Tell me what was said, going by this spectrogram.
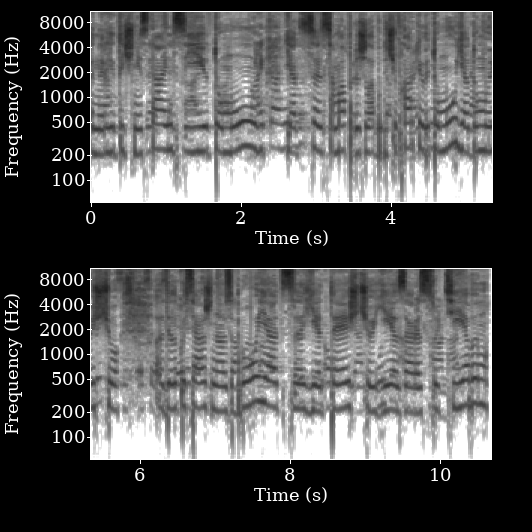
енергетичні станції. Тому я це сама пережила, будучи в Харкові. Тому я думаю, що е, далекосяжна зброя це є те, що є зараз суттєвим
